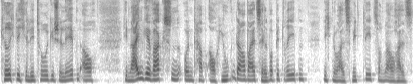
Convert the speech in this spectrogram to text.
kirchliche, liturgische Leben auch hineingewachsen und habe auch Jugendarbeit selber betrieben, nicht nur als Mitglied, sondern auch als,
